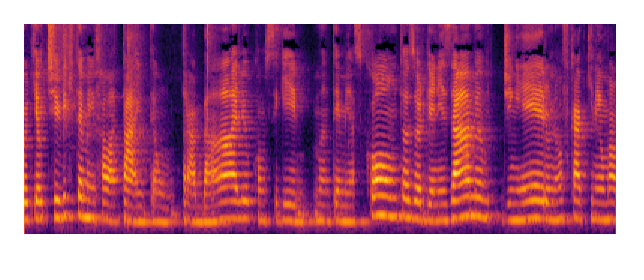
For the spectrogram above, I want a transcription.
porque eu tive que também falar, tá, então trabalho, conseguir manter minhas contas, organizar meu dinheiro, não ficar que nem uma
